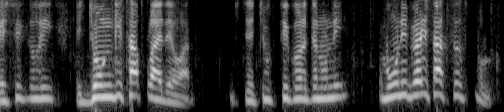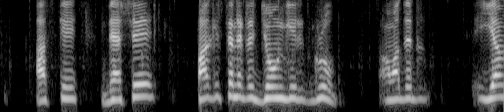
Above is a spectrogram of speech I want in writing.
বেসিক্যালি জঙ্গি সাপ্লাই দেওয়ার যে চুক্তি করেছেন উনি, এবং উনি ভেরি সাকসেসফুল আজকে দেশে পাকিস্তানের একটা জঙ্গির গ্রুপ আমাদের ইয়াং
